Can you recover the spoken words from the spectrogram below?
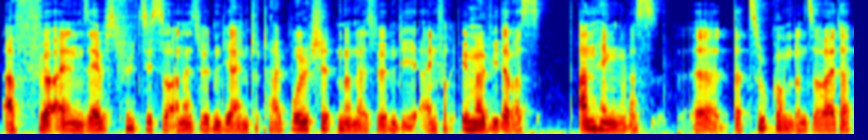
aber für einen selbst fühlt es sich so an, als würden die einen total bullshitten und als würden die einfach immer wieder was anhängen, was äh, dazukommt und so weiter.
